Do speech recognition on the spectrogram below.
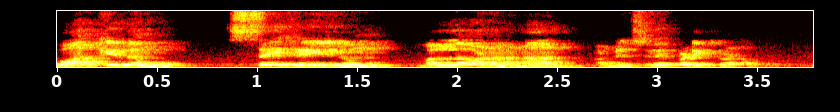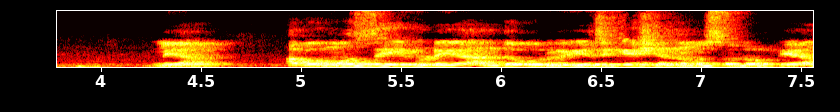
வாக்கிலும் செய்கையிலும் வல்லவனானான் அப்படின்னு சொல்லி படிக்கிறோம் இல்லையா? அப்ப மோசையினுடைய அந்த ஒரு எஜுகேஷன் நம்ம சொல்றோம் இல்லையா?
